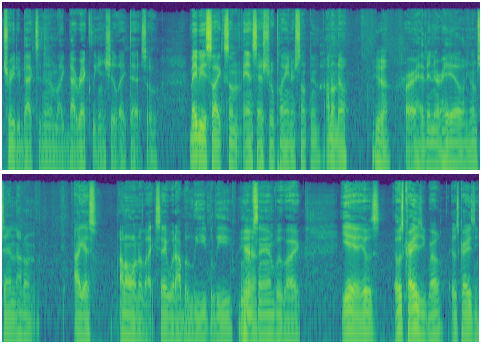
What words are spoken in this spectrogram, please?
traded back to them like directly and shit like that. So maybe it's like some ancestral plane or something. I don't know. Yeah. Or heaven or hell, you know what I'm saying? I don't I guess I don't want to like say what I believe, believe, you know what I'm saying? But like yeah, it was it was crazy, bro. It was crazy.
